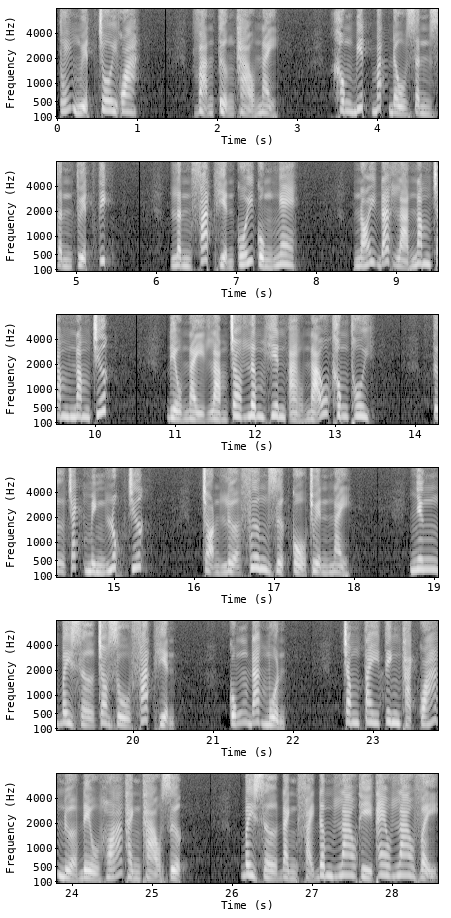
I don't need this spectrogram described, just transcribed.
Tuế nguyệt trôi qua. Vạn tượng thảo này. Không biết bắt đầu dần dần tuyệt tích. Lần phát hiện cuối cùng nghe. Nói đã là 500 năm trước. Điều này làm cho Lâm Hiên ảo não không thôi. Tự trách mình lúc trước. Chọn lựa phương dược cổ truyền này. Nhưng bây giờ cho dù phát hiện. Cũng đã muộn. Trong tay tinh thạch quá nửa đều hóa thành thảo dược. Bây giờ đành phải đâm lao thì theo lao vậy.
